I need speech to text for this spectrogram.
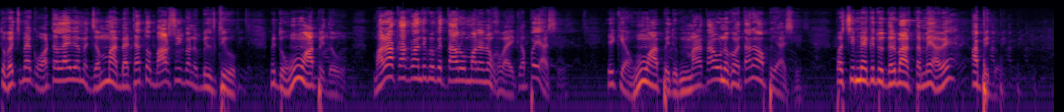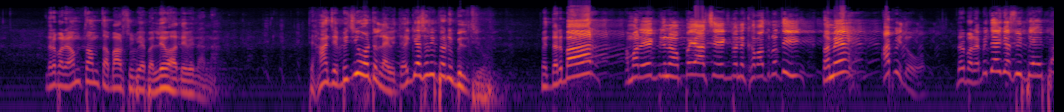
તો વચમાં એક હોટલ આવી, અમે જમવા બેઠા, તો બારસો રૂપિયાનું બિલ થયું. મેં તો હું આપી દઉં. મારા કાકાને દીકરો કે તારું મારે ન ખવાય. કે અપાયા છે. એ કે હું આપી દઉં. મારા તારું ન ખવાય, તારા અપાયા છે. પછી મેં કીધું, દરબાર તમે હવે આપી દો. દરબારે અમતા અમતા બારસો રૂપિયા લેવા દેવે નાના. તે હાજે બીજી હોટલ આવી. તો અગિયારસો રૂપિયાનું બિલ થયું. મેં દરબાર, અમારે એકબીજાને અપાયા છે એકબીજાને ખવાતું નથી. તમે આપી દો. દરબારે બીજા અગિયારસો રૂપિયા આપ્યા.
